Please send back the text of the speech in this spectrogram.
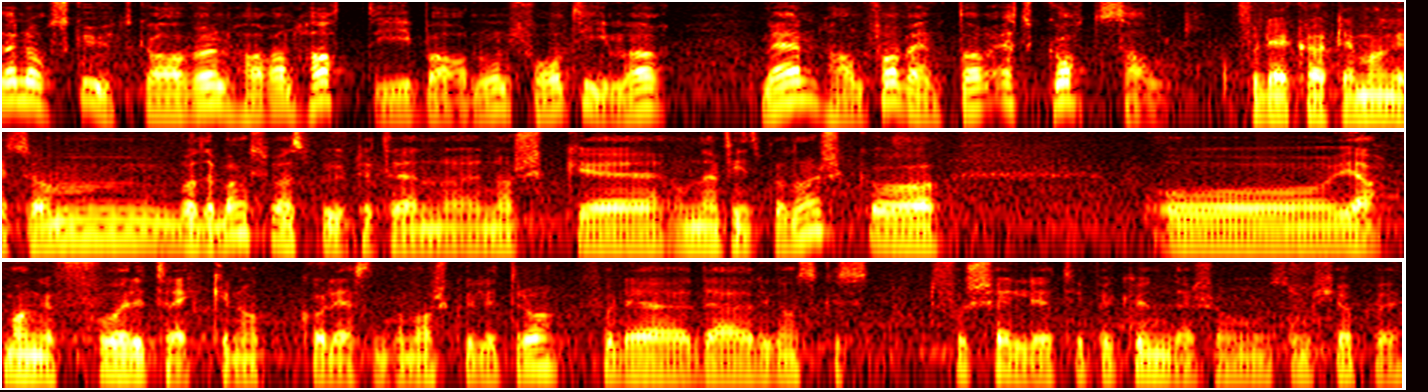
Den norske utgaven har han hatt i bare noen få timer, men han forventer et godt salg. For det er klart det er mange som, både mange som har spurt etter norsk, eh, om den finnes på norsk. og og ja, mange foretrekker nok å lese den på norsk, vil jeg tro. For det, det er ganske forskjellige typer kunder som, som kjøper.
